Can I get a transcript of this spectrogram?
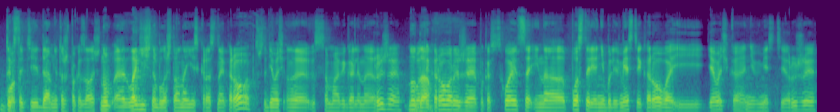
да, Вот. кстати, да, мне тоже показалось. Ну, э, логично было, что она есть красная корова, потому что девочка э, сама Вигалина рыжая, Ну вот, да. и корова рыжая, пока все сходится, и на постере они были вместе, корова и девочка, они вместе рыжие.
